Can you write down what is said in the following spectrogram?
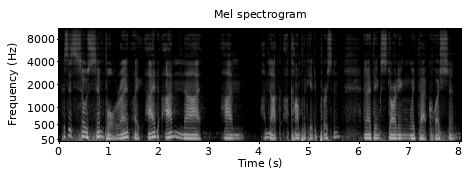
because it's so simple, right? Like I, I'm not, I'm, I'm not a complicated person, and I think starting with that question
